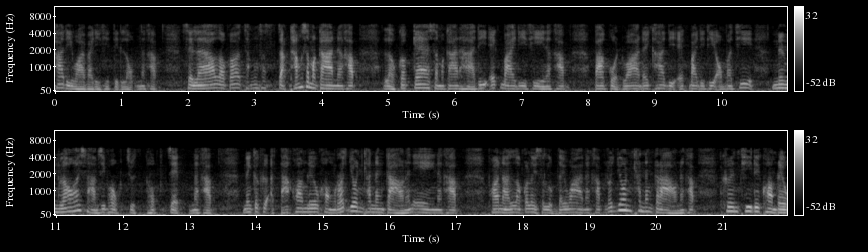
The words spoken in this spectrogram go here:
ค่า dy by dt ติดลบนะครับ เสร็จแล้วเราก็ทั้งจากทั้งสมการนะครับ เราก็แก้สมการหา dx by dt นะครับ ปรากฏว่าได้ค่า dx by dt ออกมาที่ 136.67 นะครับ นั่นก็คืออัตราความเร็วของรถยนต์คันดังกล่าวนั่นเองนะครับ เพราะนั้นเราก็เลยสรุปได้ว่านะครับรถยนต์คันดังกล่าวนะครับเคลื่อนที่ด้วยความเร็ว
